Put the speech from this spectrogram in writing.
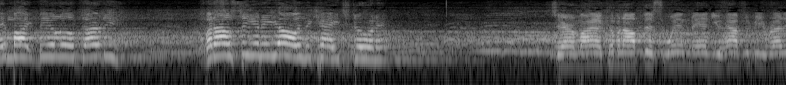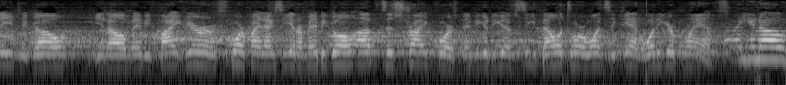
It might be a little dirty, but I don't see any of y'all in the cage doing it. Jeremiah, coming off this win, man, you have to be ready to go. You know, maybe fight here or Sport Fight next again, or maybe go up to Strikeforce, maybe go to UFC, Bellator once again. What are your plans? Hey, you know,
